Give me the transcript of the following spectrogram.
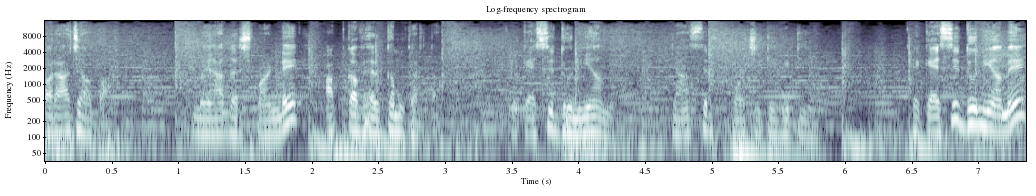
और आ जाओ बाहर। मैं आदर्श पांडे आपका वेलकम करता हूँ। एक ऐसी दुनिया में जहाँ सिर्फ़ पॉजिटिविटी है। एक ऐसी दुनिया में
